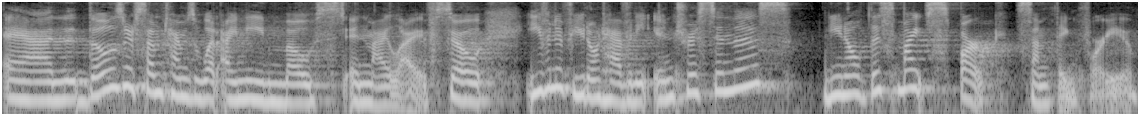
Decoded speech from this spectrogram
And those are sometimes what I need most in my life. So even if you don't have any interest in this, you know, this might spark something for you.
